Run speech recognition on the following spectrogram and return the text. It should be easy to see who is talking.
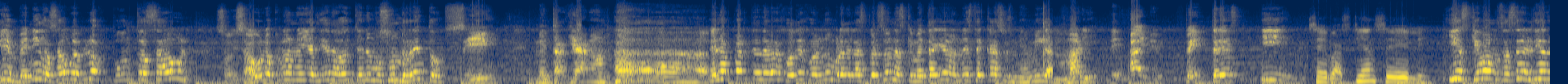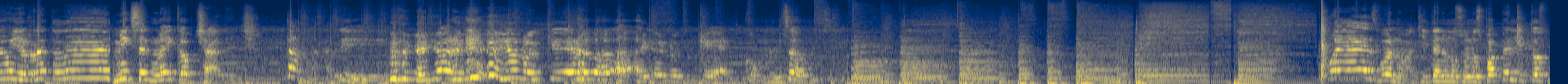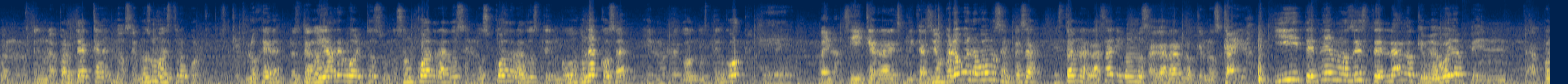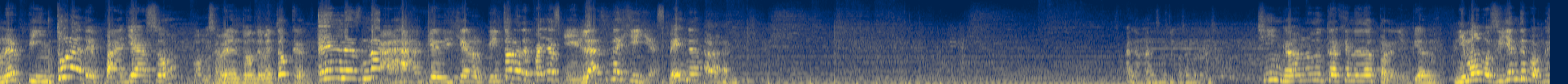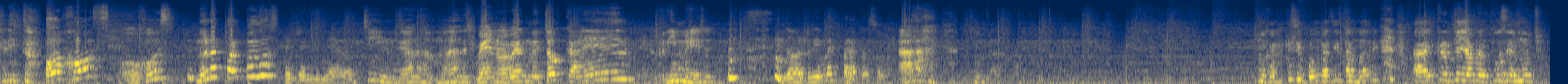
Speaker 1: bienvenidos a vblog.saúl Soy Saúl Ocrono y el día de hoy tenemos un reto. Sí, me taguearon. ¡Ah! En la parte de abajo dejo el nombre de las personas que me taguearon. En este caso es mi amiga Mari de IBP3 y
Speaker 2: Sebastián CL
Speaker 1: Y es que vamos a hacer el día de hoy el reto de Mixed Makeup Challenge. ¡Ta madre! yo, yo no quiero, yo no quiero. Comenzamos bueno, aquí tenemos unos papelitos, bueno, los tengo en la parte de acá, no se los muestro porque pues qué flojera. Los tengo ya revueltos, unos son cuadrados, en los cuadrados tengo una cosa y en los redondos tengo otra. bueno, sí, qué rara explicación, pero bueno, vamos a empezar. Están al azar y vamos a agarrar lo que nos caiga. Y tenemos de este lado que me voy a, poner pintura de payaso. Vamos a ver en dónde me toca. En las... Ah, ¿qué dijeron? Pintura de payaso en las mejillas. Venga. A la madre, no estoy pasando Chinga, no me traje nada para limpiarme. Ni modo, siguiente papelito. Ojos. Ojos. ¿No eran párpados?
Speaker 3: El delineado.
Speaker 1: Chingada madre. Bueno, a ver, me toca en el rímel.
Speaker 3: no, el rímel para los ojos.
Speaker 1: Ah, chingada. Ojalá que se ponga así esta madre. Ay, creo que ya me puse mucho.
